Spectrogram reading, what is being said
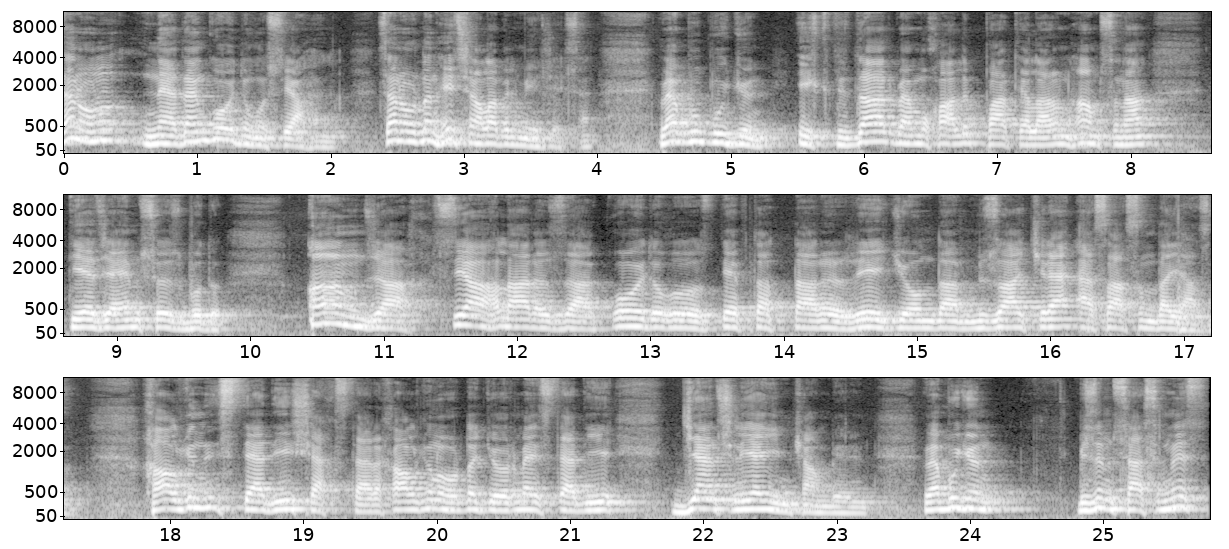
Sən onu nədən qoydun o siyahını? Sən oradan heç nə ala bilməyəcəksən. Və bu bugün iqtidar və müxalif partiyaların hamısına deyəcəyim söz budur. Ancaq siyahlarınıza qoyduğunuz deputatları regionda müzakirə əsasında yazın. Xalqın istədiyi şəxsləri, xalqın orada görmək istədiyi gəncliyə imkan verin. Və bugün bizim səsimiz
